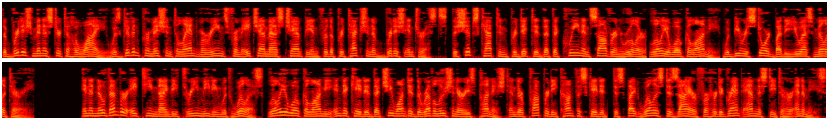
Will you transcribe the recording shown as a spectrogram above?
the British minister to Hawaii was given permission to land Marines from HMS Champion for the protection of British interests. The ship's captain predicted that the Queen and sovereign ruler would be restored by the U.S. military. In a November 1893 meeting with Willis, Liliuokalani indicated that she wanted the revolutionaries punished and their property confiscated, despite Willis' desire for her to grant amnesty to her enemies.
